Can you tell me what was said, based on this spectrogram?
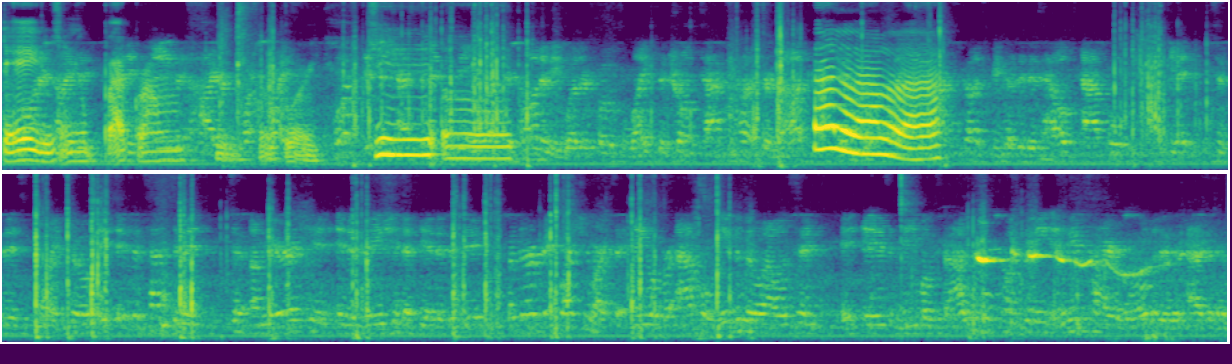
day there's a new background. Hmm, so boring. Gee, uh... La la la la. American innovation at the end of the day. But there are big question marks that hang over Apple. Even though Allison, it is the most valuable company in the entire world, as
